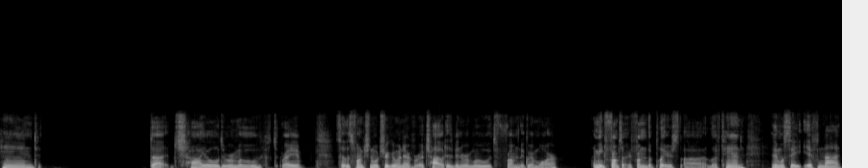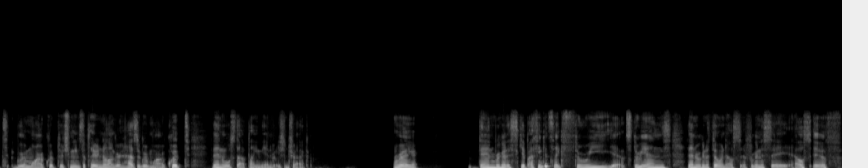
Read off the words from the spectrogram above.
hand dot child removed, right? So this function will trigger whenever a child has been removed from the grimoire. I mean, from sorry, from the player's uh, left hand. Then we'll say if not grimoire equipped, which means the player no longer has a grimoire equipped, then we'll stop playing the animation track. Right. Then we're going to skip, I think it's like three, yeah, it's three ends. Then we're going to throw an else if. We're going to say else if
